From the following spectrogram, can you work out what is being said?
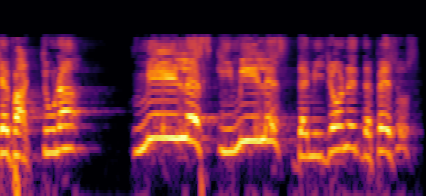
que factura miles y miles de millones de pesos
